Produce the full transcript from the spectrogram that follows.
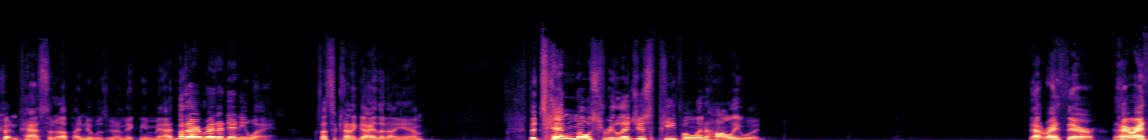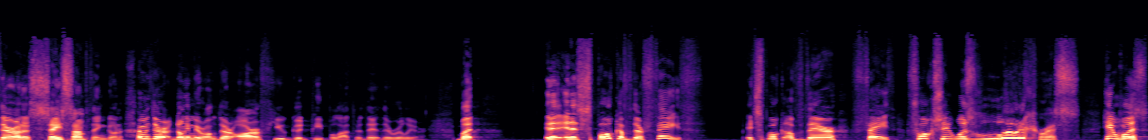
Couldn't pass it up. I knew it was going to make me mad, but I read it anyway, because that's the kind of guy that I am. The 10 most religious people in Hollywood. That right there, that right there ought to say something. Going, I mean, there, don't get me wrong, there are a few good people out there. There, there really are. But, and it spoke of their faith. It spoke of their faith. Folks, it was ludicrous. It was,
